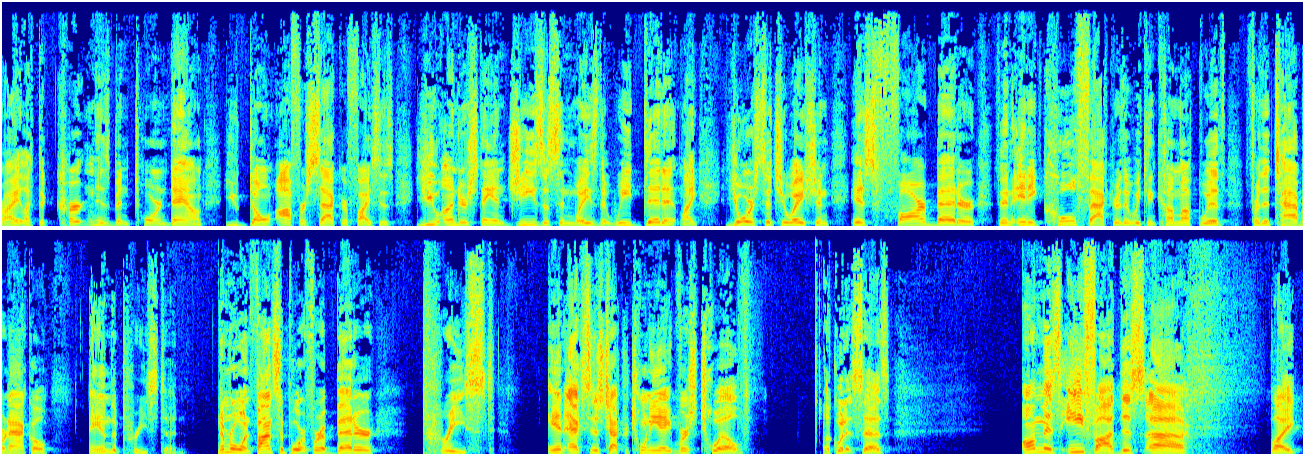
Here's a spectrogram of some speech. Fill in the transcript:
right? Like the curtain has been torn down. You don't offer sacrifices. You understand Jesus in ways that we didn't. Like your situation is far better than any cool factor that we can come up with for the tabernacle and the priesthood. Number one, find support for a better priest. In Exodus chapter 28, verse 12, look what it says. On this ephod, this uh, like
